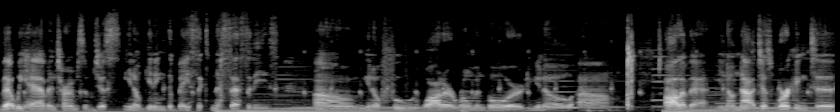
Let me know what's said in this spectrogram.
that we have in terms of just, you know, getting the basic necessities. Um, you know, food, water, room and board, you know, um, all of that. You know, not just working to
